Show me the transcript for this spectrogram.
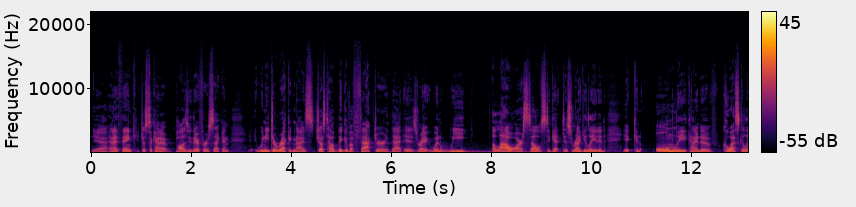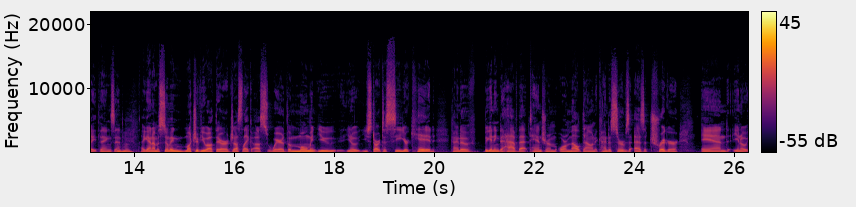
Yeah, and I think just to kind of pause you there for a second, we need to recognize just how big of a factor that is, right? When we allow ourselves to get dysregulated, it can only kind of co-escalate things. And mm-hmm. again i'm assuming much of you out there are just like us where the moment you you know you start to see your kid kind of beginning to have that tantrum or meltdown it kind of serves as a trigger. And you know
